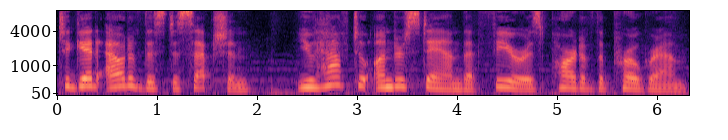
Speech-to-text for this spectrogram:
To get out of this deception, you have to understand that fear is part of the program.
